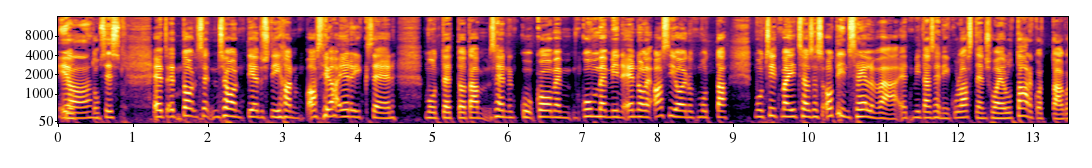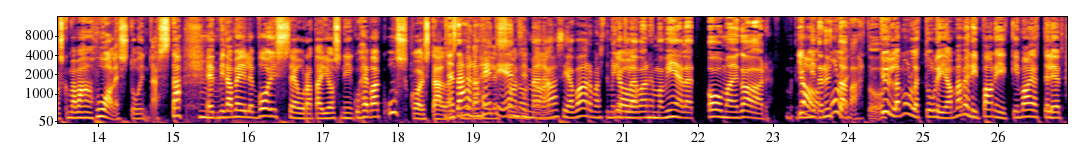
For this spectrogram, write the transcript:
niin. Joo, juttu. Siis... Et, et to, se, se on tietysti ihan asia erikseen, mutta et tota, sen ku, koome, kummemmin en ole asioinut, mutta, mutta sitten mä itse asiassa otin selvää, että mitä se niin kuin lastensuojelu tarkoittaa, koska mä vähän huolestuin tästä, mm. että mitä meille voisi seurata, jos niin kuin he vaikka uskois tällaista, Ja tähän on heti sanotaan. ensimmäinen asia varmasti, mikä Joo. tulee vanhemman mieleen, että oh my god, Joo, mitä nyt mulle, tapahtuu? Kyllä, mulle tuli ja mä menin paniikkiin. Mä ajattelin, että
